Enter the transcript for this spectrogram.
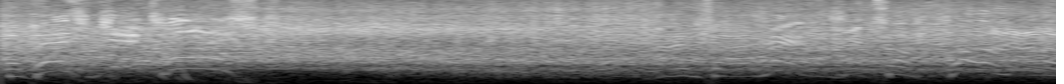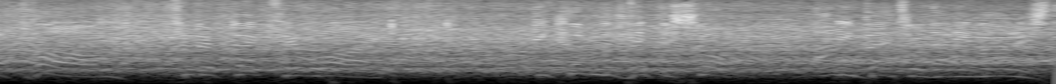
But there's Weghorst! And De Gea had to hurl out a palm to deflect it wide. He couldn't have hit the shot any better than he managed.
